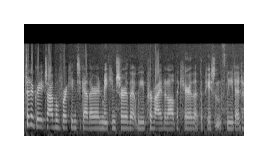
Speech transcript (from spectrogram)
did a great job of working together and making sure that we provided all the care that the patients needed.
